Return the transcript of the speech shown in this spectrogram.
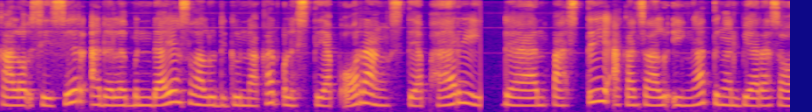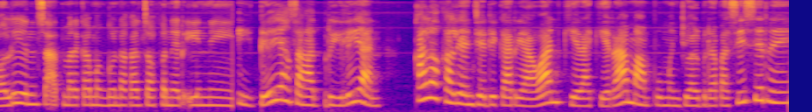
kalau sisir adalah benda yang selalu digunakan oleh setiap orang setiap hari dan pasti akan selalu ingat dengan biara Solin saat mereka menggunakan souvenir ini. Ide yang sangat brilian. Kalau kalian jadi karyawan, kira-kira mampu menjual berapa sisir nih?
